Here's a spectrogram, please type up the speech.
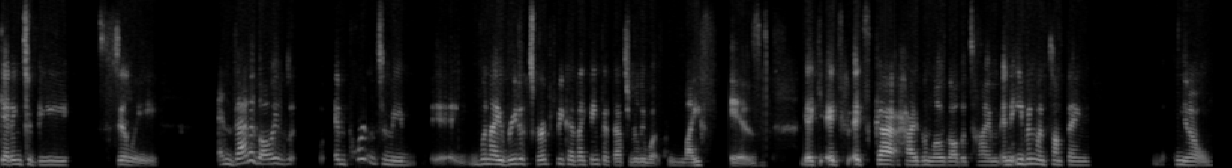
getting to be silly. And that is always important to me eh, when I read a script because I think that that's really what life is. Like it's it's got highs and lows all the time, and even when something, you know,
